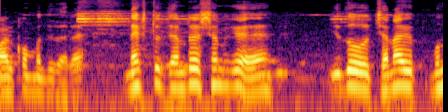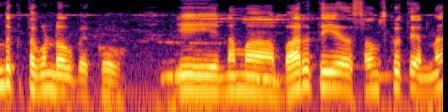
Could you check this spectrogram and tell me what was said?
ಮಾಡ್ಕೊಂಬಂದಿದ್ದಾರೆ ನೆಕ್ಸ್ಟ್ ಜನ್ರೇಷನ್ಗೆ ಇದು ಚೆನ್ನಾಗಿ ಮುಂದಕ್ಕೆ ತಗೊಂಡೋಗಬೇಕು ಈ ನಮ್ಮ ಭಾರತೀಯ ಸಂಸ್ಕೃತಿಯನ್ನು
